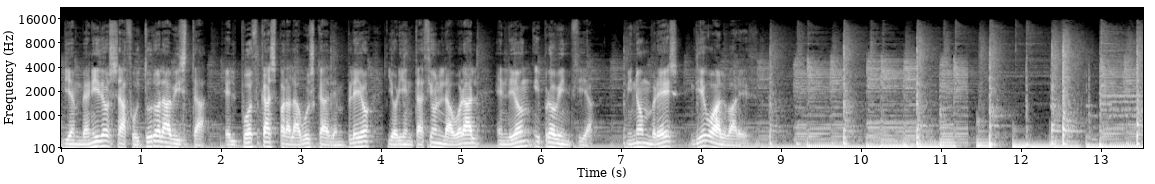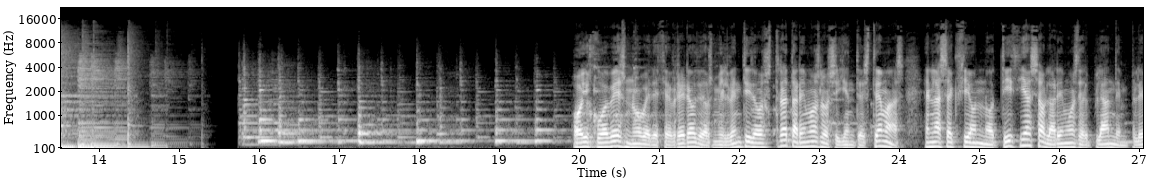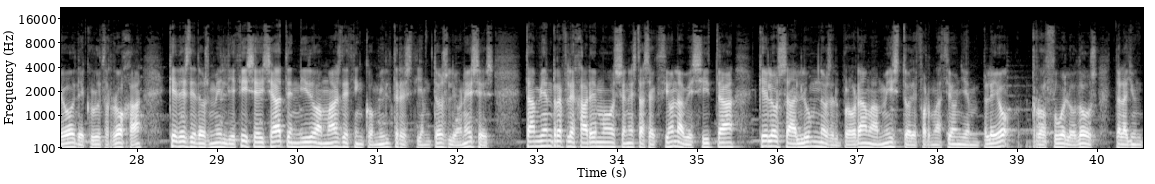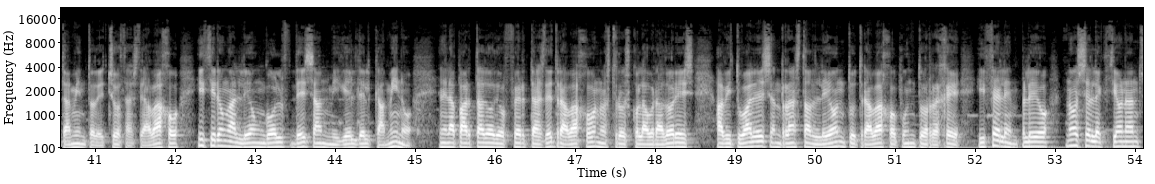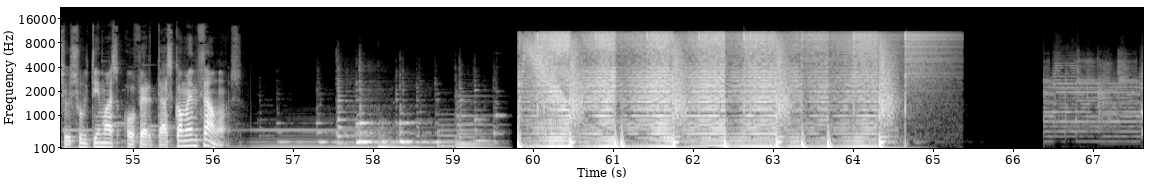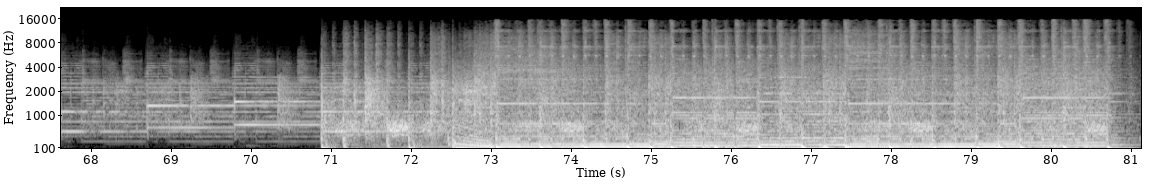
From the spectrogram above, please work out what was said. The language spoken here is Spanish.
Bienvenidos a Futuro a la Vista, el podcast para la búsqueda de empleo y orientación laboral en León y provincia. Mi nombre es Diego Álvarez. Hoy jueves 9 de febrero de 2022 trataremos los siguientes temas. En la sección Noticias hablaremos del plan de empleo de Cruz Roja que desde 2016 ha atendido a más de 5.300 leoneses. También reflejaremos en esta sección la visita que los alumnos del programa mixto de formación y empleo Rozuelo 2 del Ayuntamiento de Chozas de Abajo hicieron al León Golf de San Miguel del Camino. En el apartado de ofertas de trabajo nuestros colaboradores habituales Randstad León, tutrabajo.org y FEL Empleo nos seleccionan sus últimas ofertas. Comenzamos.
